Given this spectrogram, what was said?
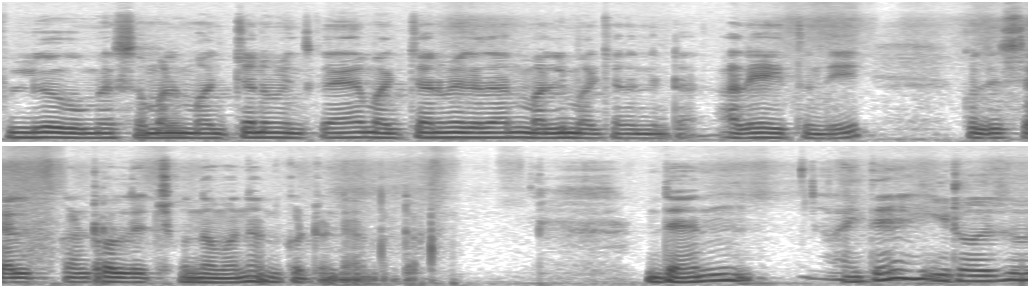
ఫుల్గా గుమ్మేస్తాం మళ్ళీ మధ్యాహ్నం ఎందుకు మధ్యాహ్నమే కదా అని మళ్ళీ మధ్యాహ్నం తింటా. అదే అవుతుంది. కొద్దిగా సెల్ఫ్ కంట్రోల్ తెచ్చుకుందామని అనుకుంటుండే అనమాట దెన్ అయితే ఈరోజు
